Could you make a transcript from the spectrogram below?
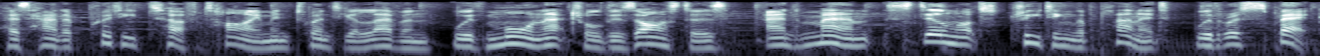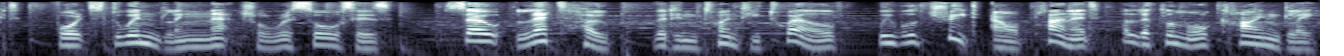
has had a pretty tough time in 2011 with more natural disasters and man still not treating the planet with respect for its dwindling natural resources. So let's hope that in 2012 we will treat our planet a little more kindly.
